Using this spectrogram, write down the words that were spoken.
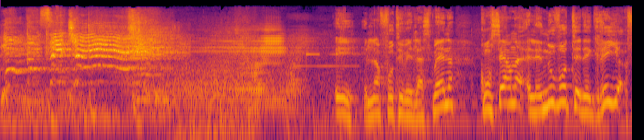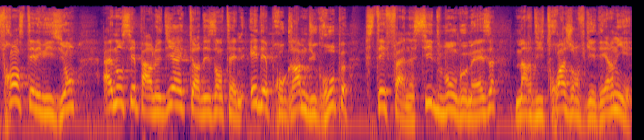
mon nom c'est Jen. Et l'info TV de la semaine concerne les nouveautés des grilles France Télévisions annoncées par le directeur des antennes et des programmes du groupe, Stéphane Sidbon Gomez, mardi 3 janvier dernier.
